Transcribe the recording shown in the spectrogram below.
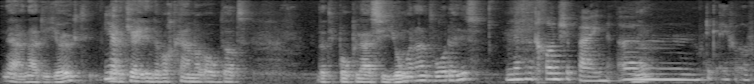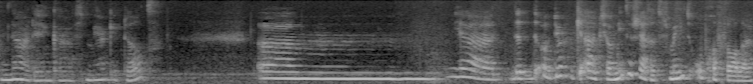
ja, naar de jeugd. Ja. Merk jij in de wachtkamer ook dat, dat die populatie jonger aan het worden is? Mensen met chronische pijn. Ehm, Moet ik even over nadenken. Dus merk ik dat? Ehm, ja, dat, oh, durf ik je eigenlijk zo niet te zeggen. Het is me niet opgevallen.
